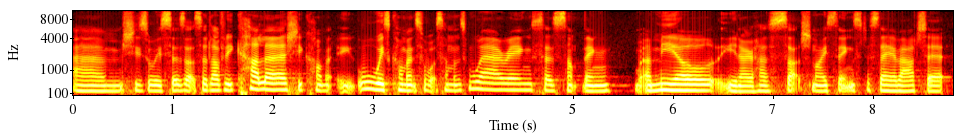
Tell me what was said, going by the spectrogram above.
Um, she always says, "That's a lovely color." She com- always comments on what someone's wearing. Says something a meal. You know, has such nice things to say about it.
